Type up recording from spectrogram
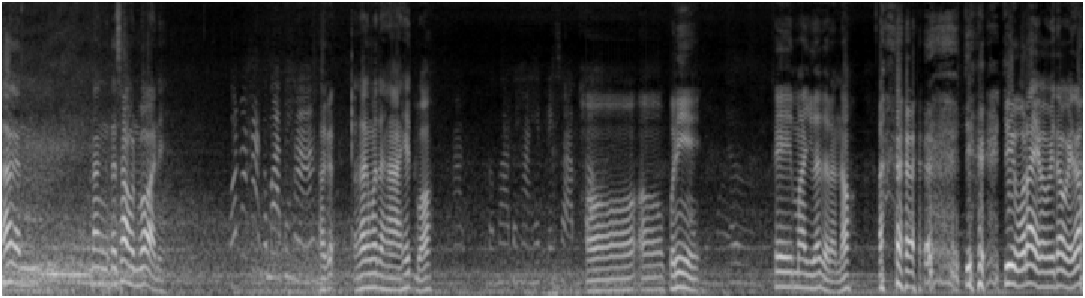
ถ้ากันนั่งแต่เช้าคนบ่อันนี่บ่ทหารก็มาทหารถ้าก็ถ้ากันมาแต่หาเฮ็ดบ่ก็มาทหารเฮ็ดได้สามอ๋ออ๋อพวกนี้เออเคยมาอยู่แล้วแต่นั้นเนาะชื่อชื่อบ่ได้บ่ไปเท่าไหร่เนาะ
